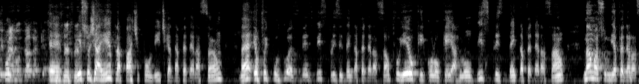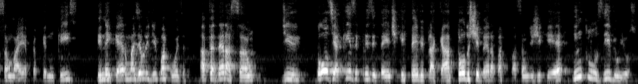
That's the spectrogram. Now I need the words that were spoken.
É, isso já entra a parte política da federação. Né? Eu fui por duas vezes vice-presidente da federação, fui eu que coloquei Arlon vice-presidente da federação. Não assumi a federação na época, porque não quis e nem quero, mas eu lhe digo uma coisa: a federação, de 12 a 15 presidentes que teve para cá, todos tiveram a participação de Jiqué, inclusive o Wilson.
